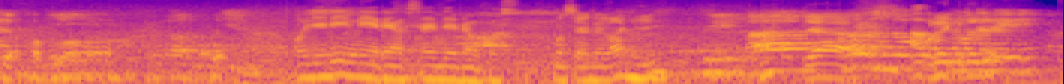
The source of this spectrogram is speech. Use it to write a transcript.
Ya Allah, Oh, jadi ini realisasi dana bos. masih ada lagi. Ya, udah ikut aja.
